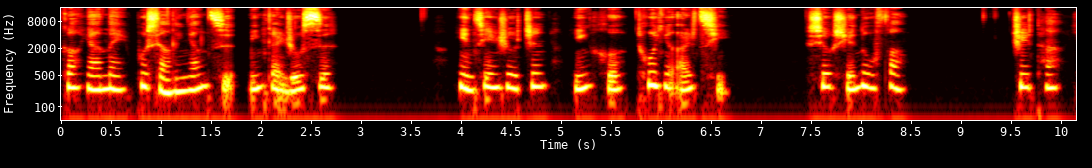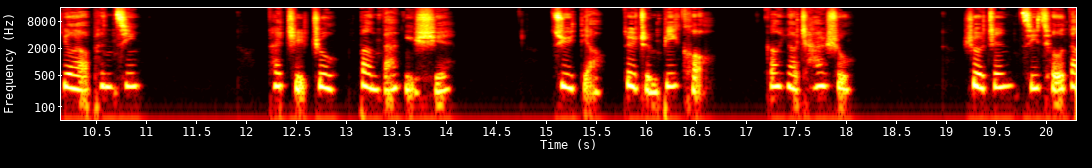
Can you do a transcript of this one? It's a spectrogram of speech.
高衙内不想林娘子敏感如斯。眼见若真银河突引而起，休学怒放，知他又要喷精。他止住棒打女穴，巨屌对准闭口，刚要插入，若真急求道：“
